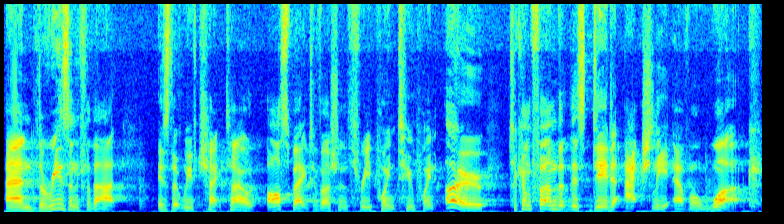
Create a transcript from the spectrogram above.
And the reason for that is that we've checked out RSpec to version 3.2.0 to confirm that this did actually ever work.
